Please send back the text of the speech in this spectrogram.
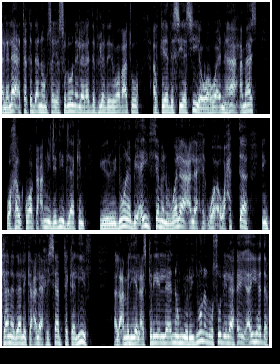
أنا لا أعتقد أنهم سيصلون إلى الهدف الذي وضعته القيادة السياسية وهو إنهاء حماس وخلق واقع أمني جديد لكن يريدون بأي ثمن ولا على وحتى إن كان ذلك على حساب تكاليف العملية العسكرية إلا أنهم يريدون الوصول إلى أي هدف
